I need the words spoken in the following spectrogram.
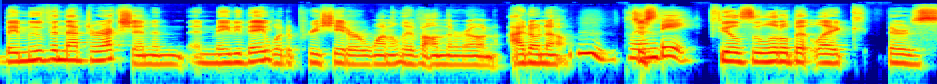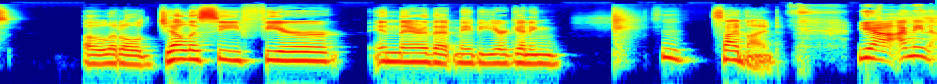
they move in that direction and and maybe they would appreciate or want to live on their own. I don't know. Hmm, plan Just- B. Feels a little bit like there's a little jealousy, fear in there that maybe you're getting Hmm. sidelined. Yeah, I mean, uh,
